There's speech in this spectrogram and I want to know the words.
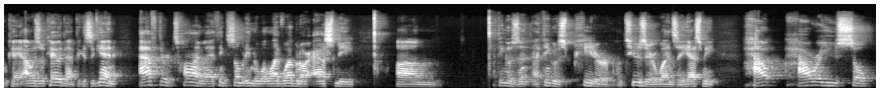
Okay. I was okay with that because, again, after time, I think somebody in the live webinar asked me, um, I think it was I think it was Peter on Tuesday or Wednesday. He asked me, "How how are you so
